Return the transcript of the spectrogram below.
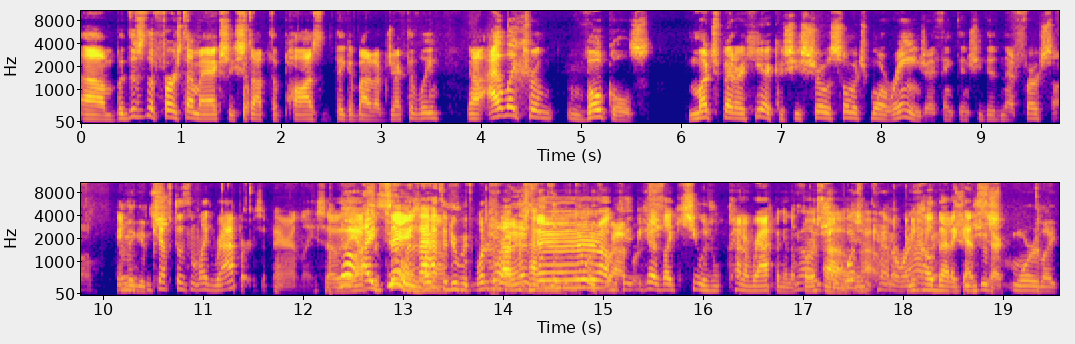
um, but this is the first time I actually stopped to pause and think about it objectively. Now I liked her vocals much better here because she shows so much more range, I think, than she did in that first song. I think it's Jeff doesn't like rappers apparently, so No, they have I to do, sing. What does that have to do with what does No, rappers has have to do no, with no, with no, no, rappers. because like she was kind of rapping in the no, first she one. Oh, wasn't oh. kind of rapping. he held that She was against just her. More like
